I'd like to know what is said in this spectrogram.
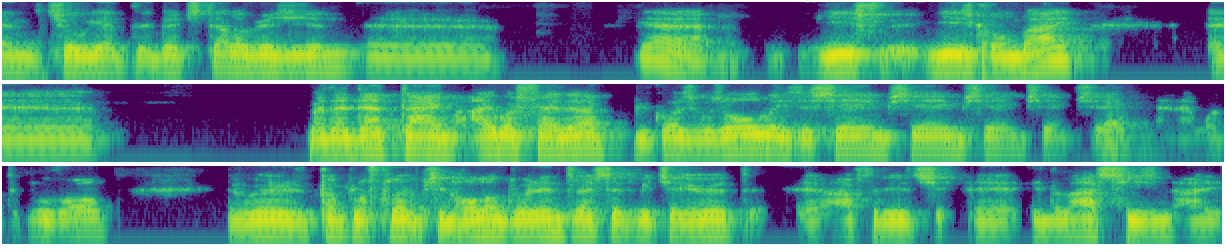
and so we had the Dutch television yeah, years years gone by. Uh, but at that time, I was fed up because it was always the same, same, same, same, same, and I want to move on. There were a couple of clubs in Holland were interested, which I heard uh, after this uh, in the last season. I,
